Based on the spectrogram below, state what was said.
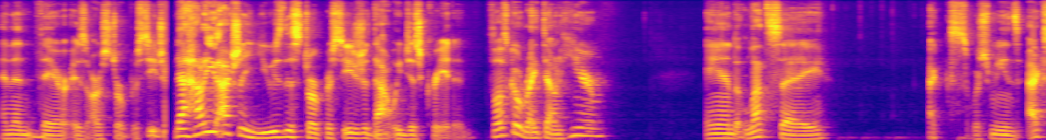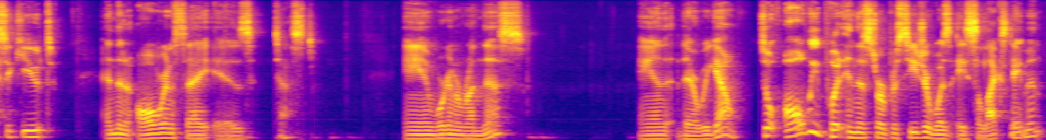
and then there is our store procedure. Now, how do you actually use this store procedure that we just created? So let's go right down here, and let's say X, which means execute, and then all we're going to say is test. And we're going to run this, and there we go. So all we put in this stored procedure was a select statement.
